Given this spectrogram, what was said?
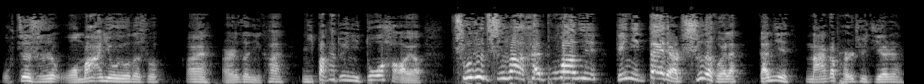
我这时我妈悠悠的说：“哎，儿子，你看你爸对你多好呀，出去吃饭还不忘记给你带点吃的回来，赶紧拿个盆去接着。”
